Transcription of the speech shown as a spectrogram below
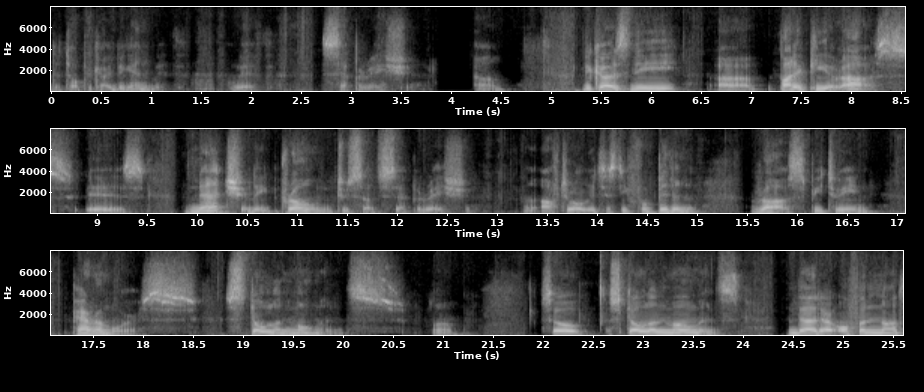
the topic I began with, with separation. Um, because the uh, Parakiya ras is naturally prone to such separation. After all, it is the forbidden ras between paramours, stolen moments. So stolen moments that are often not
